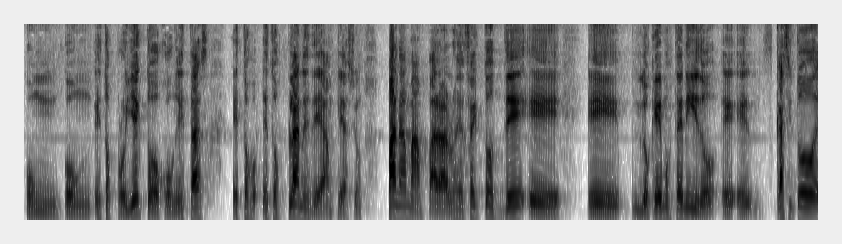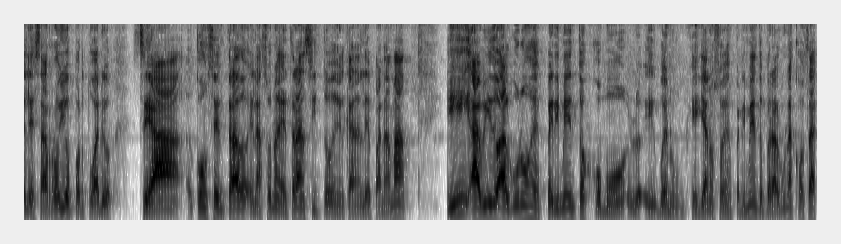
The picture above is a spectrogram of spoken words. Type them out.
con, estos proyectos o con estas, estos, estos planes de ampliación. Panamá, para los efectos de lo que hemos tenido, casi todo el desarrollo portuario se ha concentrado en la zona de tránsito en el canal de Panamá. Y ha habido algunos experimentos como, eh, bueno, que ya no son experimentos, pero algunas cosas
